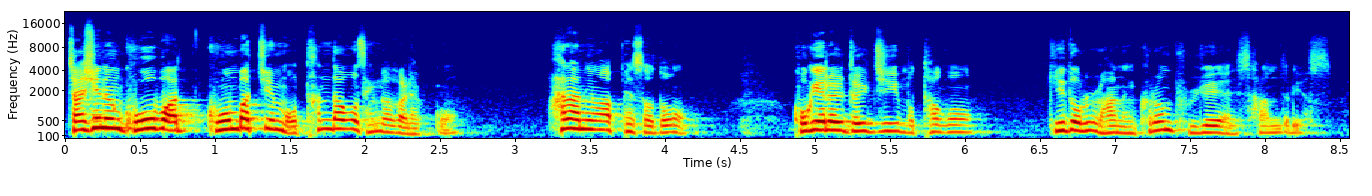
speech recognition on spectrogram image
자신은 구원받, 구원받지 못한다고 생각을 했고 하나님 앞에서도 고개를 들지 못하고 기도를 하는 그런 분류의 사람들이었습니다.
